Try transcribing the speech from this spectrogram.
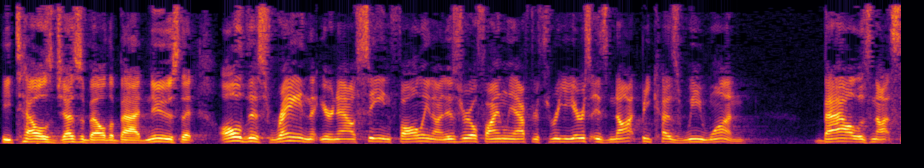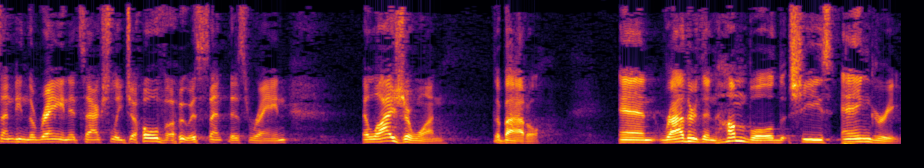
he tells Jezebel the bad news that all this rain that you're now seeing falling on Israel finally after three years is not because we won. Baal is not sending the rain, it's actually Jehovah who has sent this rain. Elijah won the battle. And rather than humbled, she's angry.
